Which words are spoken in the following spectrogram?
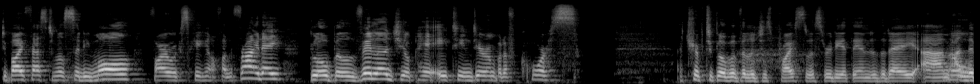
Dubai Festival City Mall, fireworks kicking off on Friday. Global Village, you'll pay 18 dirham, but of course, a trip to Global Village is priceless, really, at the end of the day. Um, And the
